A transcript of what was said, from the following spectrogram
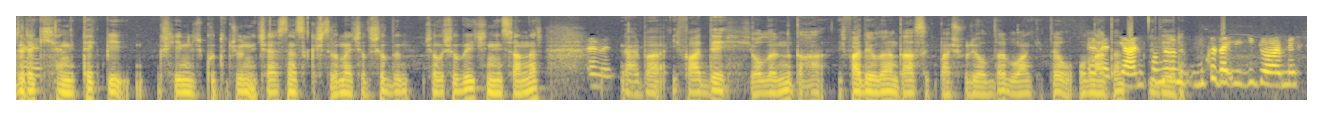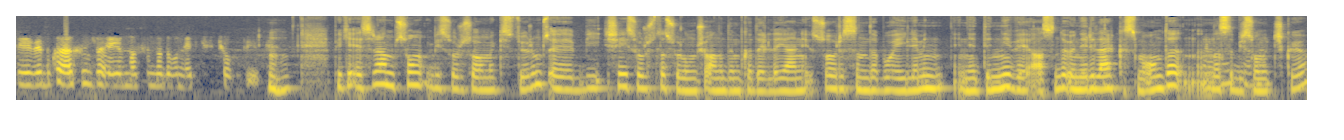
direkt evet. hani tek bir şeyin kutucuğun içerisine sıkıştırılmaya çalışıldığı, çalışıldığı için insanlar evet. galiba ifade yollarını daha ifade yollarına daha sık başvuruyorlar bu ankette onlardan. Evet yani sanırım diyelim. bu kadar ilgi görmesi ve bu kadar hızla yayılmasında da bunun etkisi çok büyük. Hı hı. Peki Esra Hanım son bir soru sormak istiyorum. Ee, bir şey sorusu da sorulmuş anladığım kadarıyla yani sonrasında bu eylemin nedeni ve aslında öneriler kısmı onda nasıl bir sonuç çıkıyor?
